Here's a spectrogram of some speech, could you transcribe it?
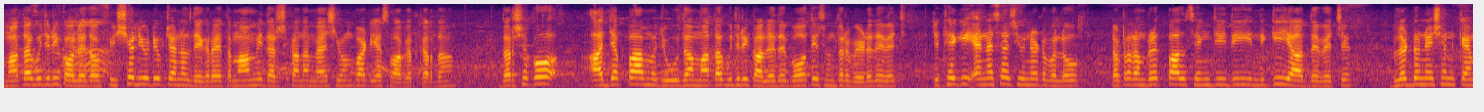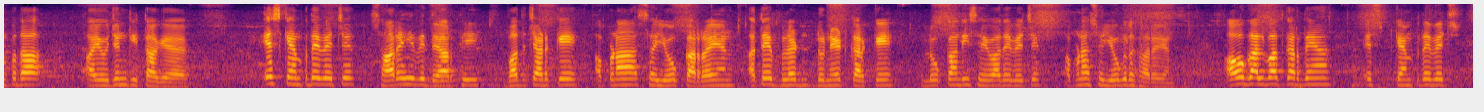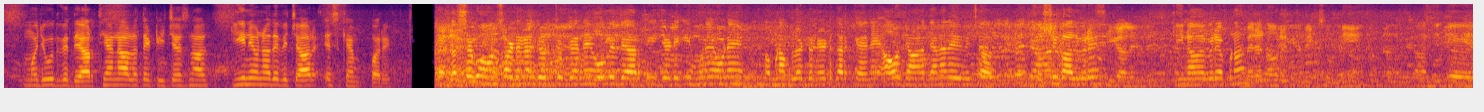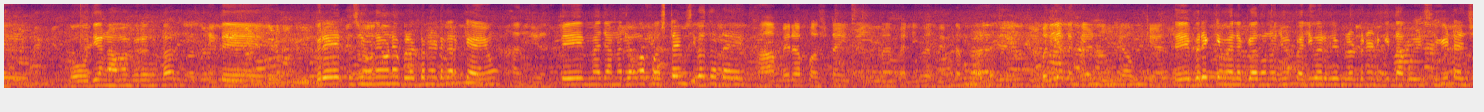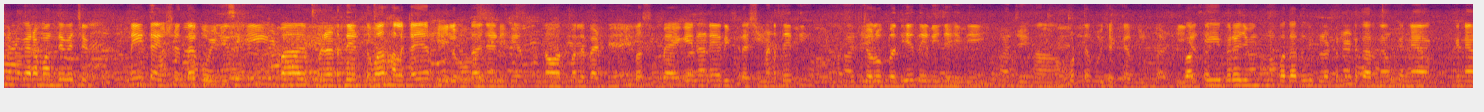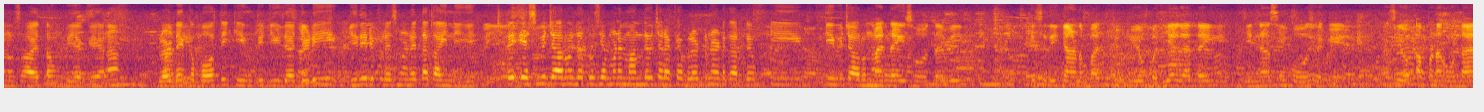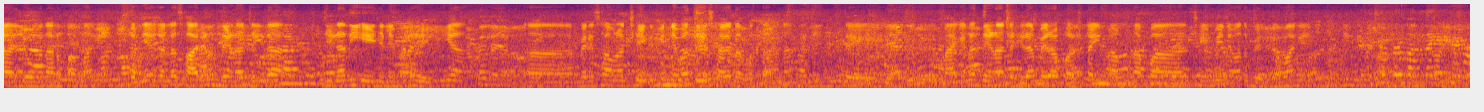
ਮਾਤਾ ਗੁਜਰੀ ਕਾਲਜ ਦਾ official YouTube channel ਦੇਖ ਰਹੇ ਤਮਾਮ ਹੀ ਦਰਸ਼ਕਾਂ ਦਾ ਮੈਂ ਸ਼ਿਵਮ ਭਾਟੀਆ ਸਵਾਗਤ ਕਰਦਾ। ਹਾਂ ਦਰਸ਼ਕੋ, ਅੱਜ ਆਪਾਂ ਮੌਜੂਦ ਹਾਂ ਮਾਤਾ ਗੁਜਰੀ ਕਾਲਜ ਦੇ ਬਹੁਤ ਹੀ ਸੁੰਦਰ ਵਿਹੜੇ ਦੇ ਵਿੱਚ, ਜਿੱਥੇ ਕਿ NSS ਯੂਨਿਟ ਵੱਲੋਂ ਡਾਕਟਰ ਅੰਮ੍ਰਿਤਪਾਲ ਸਿੰਘ ਜੀ ਦੀ ਨਿੱਘੀ ਯਾਦ ਦੇ ਵਿੱਚ ਬਲੱਡ ਡੋਨੇਸ਼ਨ ਕੈਂਪ ਦਾ ਆਯੋਜਨ ਕੀਤਾ ਗਿਆ ਹੈ। ਇਸ ਕੈਂਪ ਦੇ ਵਿੱਚ ਸਾਰੇ ਹੀ ਵਿਦਿਆਰਥੀ ਵੱਧ ਚੜ ਕੇ ਆਪਣਾ ਸਹਿਯੋਗ ਕਰ ਰਹੇ ਹਨ ਅਤੇ ਬਲੱਡ ਡੋਨੇਟ ਕਰਕੇ ਲੋਕਾਂ ਦੀ ਸੇਵਾ ਦੇ ਵਿੱਚ ਆਪਣਾ ਸਹਿਯੋਗ ਦਿਖਾ ਰਹੇ ਹਨ। ਆਓ ਗੱਲਬਾਤ ਕਰਦੇ ਹਾਂ ਇਸ ਕੈਂਪ ਦੇ ਵਿੱਚ ਮੌਜੂਦ ਵਿਦਿਆਰਥੀਆਂ ਨਾਲ ਅਤੇ ਟੀਚਰਸ ਨਾਲ। ਕੀ ਨੇ ਉਹਨਾਂ ਦੇ ਵਿਚਾਰ ਇਸ ਕੈਂਪ ਬਾਰੇ? ਦਰਸ਼ਕੋ ਹੁਣ ਸਾਡੇ ਨਾਲ ਜੁੜ ਚੁੱਕੇ ਨੇ ਉਹ ਵਿਦਿਆਰਥੀ ਜਿਹੜੇ ਕਿ ਹੁਣੇ ਹੁਣੇ ਆਪਣਾ ਬਲੱਡ ਡੋਨੇਟ ਕਰਕੇ ਆਏ ਨੇ। ਆਓ ਜਾਣਦੇ ਇਹਨਾਂ ਦੇ ਵਿਚਾਰ। ਸਤਿ ਸ਼੍ਰੀ ਅਕਾਲ ਵੀਰੇ। ਕੀ ਨਾਮ ਹੈ ਵੀਰੇ ਆਪਣਾ? ਮੇਰਾ ਨਾਮ ਰਿਤਵਿਕ ਸੋਨੀ ਹੈ। ਹਾਂਜੀ ਬਹੁਤ ਵਧੀਆ ਨਾਮ ਹੈ ਵੀਰੇ ਤੁਹਾਡਾ ਤੇ ਵੀਰੇ ਤੁਸੀਂ ਹੁਣੇ ਹੁਣੇ ਬਲੱਡ ਡੋਨੇਟ ਕਰਕੇ ਆਏ ਹੋ। ਹਾਂਜੀ ਹਾਂਜੀ। ਤੇ ਮੈਂ ਜਾਣਨਾ ਚਾਹੂੰਗਾ ਫਸਟ ਟਾਈਮ ਸੀਗਾ ਤੁਹਾਡਾ ਇਹ? ਹਾਂ ਮੇਰਾ ਫਸਟ ਟਾਈਮ ਸੀ। ਮੈਂ ਪਹਿਲੀ ਵਾਰ ਦਿੱਤਾ ਬਲੱਡ ਵਧੀਆ ਲੱਗਿਆ ਠੀਕ ਹੈ ਓਕੇ ਹੈ ਤੇ ਵੀਰੇ ਕਿਵੇਂ ਲੱਗਿਆ ਤੁਹਾਨੂੰ? ਜਿਵੇਂ ਪਹਿਲੀ ਵਾਰ ਤੁਸੀਂ ਬਲੱਡ ਡੋਨੇਟ ਕੀਤਾ ਕੋਈ ਸੀਗੀ ਟੈਨਸ਼ਨ ਵਗੈਰਾ ਮਨ ਦੇ ਵਿੱਚ? ਨਹੀਂ ਟੈਨਸ਼ਨ ਤਾਂ ਕੋਈ ਨਹੀਂ ਸੀਗੀ। ਬਸ ਬਲੱਡ ਦੇਣ ਤੋਂ ਬਾਅਦ ਹਲਕਾ ਜਿਹਾ ਫੀਲ ਹੁੰਦਾ ਜਾਨੀ ਕਿ ਨਾਰਮਲ ਬੈੱਡ ਬਸ ਬਹਿ ਕੇ ਇਹਨਾਂ ਨੇ ਰਿਫਰੈਸ਼ਮੈਂਟ ਦੇਤੀ। ਚਲੋ ਵਧੀਆ ਦੇਣੀ ਚਾਹੀਦੀ ਹੈ ਹਾਂਜੀ। ਹਾਂ ਹੋਰ ਤਾਂ ਕੋਈ ਚੱਕਰ ਨਹੀਂ। ਬਸ ਠੀਕ ਹੈ ਬਾਕੀ ਵੀਰੇ ਜਿਵੇਂ ਤੁਹਾਨੂੰ ਪਤਾ ਤੁਸੀਂ ਬਲੱਡ ਡੋਨੇਟ ਕਰਦੇ ਹੋ ਕਿੰਨਿਆਂ ਕਿੰਨਿਆਂ ਨੂੰ ਸਹਾਇਤਾ ਹੁੰਦੀ ਹੈ ਅੱਗੇ ਹੈ ਨਾ? ਬਲੱਡ ਇੱਕ ਬਹੁਤ ਹੀ ਕੀਮਤੀ ਚੀਜ਼ ਹੈ ਜਿਹੜੀ ਜਿਹਦੀ ਰਿਪਲੇਸਮੈਂਟ ਇਹ ਤੱਕ ਆਈ ਨਹੀਂਗੀ ਤੇ ਇਸ ਵਿਚਾਰ ਨੂੰ ਜਦ ਤੁਸੀਂ ਆਪਣੇ ਮਨ ਦੇ ਵਿੱਚ ਰੱਖ ਕੇ ਬਲੱਡ ਡੋਨੇਟ ਕਰਦੇ ਹੋ ਕੀ ਕੀ ਵਿਚਾਰ ਹੁੰਦਾ ਮੈਂ ਤਾਂ ਇਹ ਸੋਚਦਾ ਵੀ ਕਿਸੇ ਦੀ ਜਾਨ ਬਚ ਜੂਗੀ ਉਹ ਵਧੀਆ ਗੱਲ ਹੈ। ਜਿੰਨਾ ਅਸੀਂ ਹੋ ਸਕੇ ਅਸੀਂ ਆਪਣਾ ਉਹਨਾਂ ਯੋਗਦਾਨ ਪਾਵਾਂਗੇ। ਵਧੀਆ ਗੱਲ ਹੈ ਸਾਰਿਆਂ ਨੂੰ ਦੇਣਾ ਚਾਹੀਦਾ ਜਿਨ੍ਹਾਂ ਦੀ ਏਜ ਲਿਮਿਟ ਹੈਗੀ ਆ। ਮੇਰੇ ਹਿਸਾਬ ਨਾਲ 6 ਮਹੀਨੇ ਬਾਅਦ ਦੇ ਸਕਦਾ ਬੰਦਾ ਹੈ ਨਾ ਤੇ ਮੈਂ ਕਹਿੰਦਾ ਦੇਣਾ ਚਾਹੀਦਾ ਮੇਰਾ ਫਸਟ ਟਾਈਮ ਹੁਣ ਆਪਾਂ 6 ਮਹੀਨੇ ਬਾਅਦ ਫਿਰ ਜਾਵਾਂਗੇ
